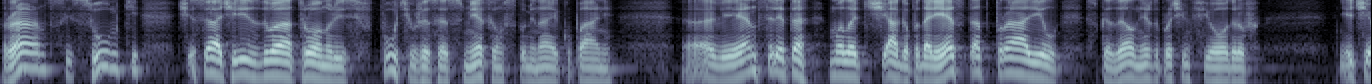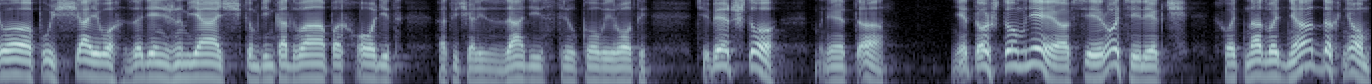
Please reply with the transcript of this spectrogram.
ранцы, сумки. Часа через два тронулись в путь, уже со смехом вспоминая купание. «А Венцель-то молодчага под арест отправил», — сказал, между прочим, Федоров. «Ничего, пущай его за денежным ящиком денька два походит», — отвечали сзади из стрелковой роты. «Тебе-то что? Мне-то. Не то, что мне, а всей роте легче. Хоть на два дня отдохнем,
